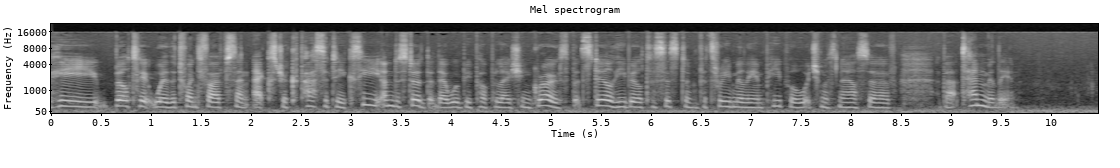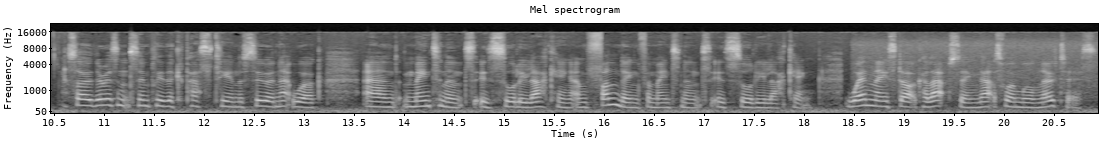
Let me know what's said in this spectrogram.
he built it with a 25% extra capacity because he understood that there would be population growth, but still he built a system for 3 million people, which must now serve about 10 million. So there isn't simply the capacity in the sewer network, and maintenance is sorely lacking, and funding for maintenance is sorely lacking. When they start collapsing, that's when we'll notice.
